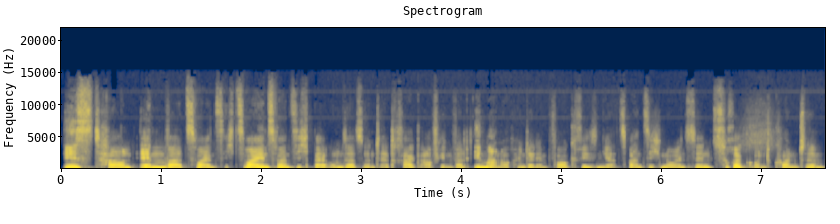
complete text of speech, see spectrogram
ist, H&M war 2022 bei Umsatz und Ertrag auf jeden Fall immer noch hinter dem Vorkrisenjahr 2019 zurück und konnte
